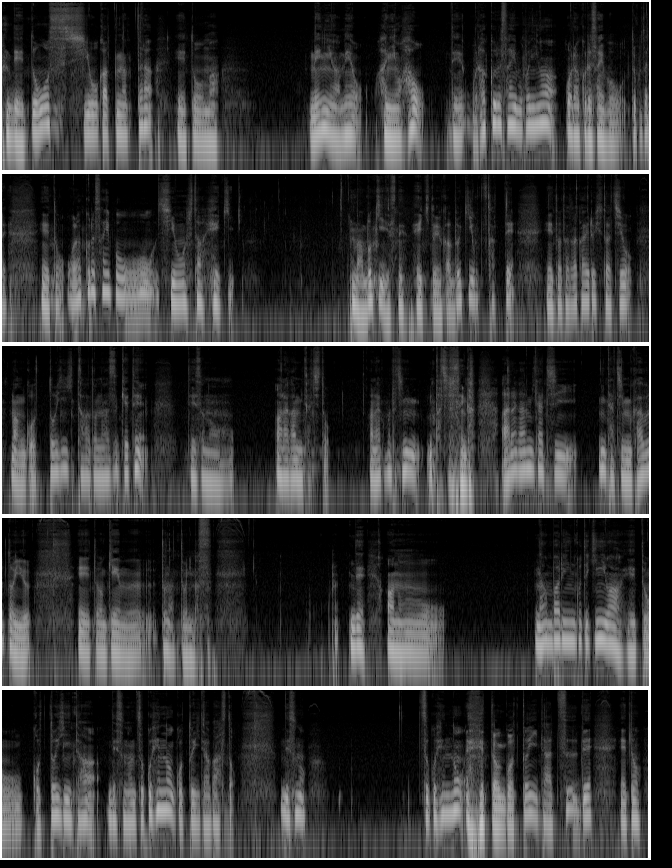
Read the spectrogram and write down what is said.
でどうしようかってなったらえっ、ー、とまあ目には目を歯には歯を。でオラクル細胞にはオラクル細胞ということで、えーと、オラクル細胞を使用した兵器。まあ武器ですね。兵器というか武器を使って、えー、と戦える人たちを、まあ、ゴッドイーターと名付けてでその荒神たちと荒神たちにたちじゃないか。荒神たちに立ち向かうという、えーと、ゲームとなっております。であのー、ナンバリング的には、えっ、ー、と、ゴッドイーター。で、その続編のゴッドイーターバースト。で、その続編の、えっ、と、ゴッドイーター2で、えっ、と、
